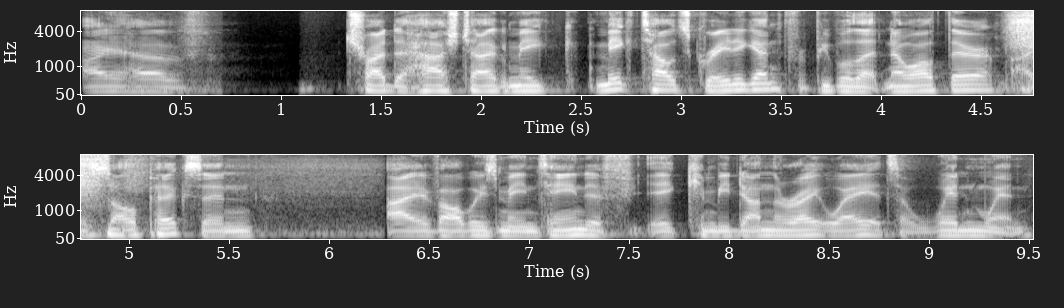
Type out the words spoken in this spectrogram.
I have tried to hashtag make make touts great again for people that know out there. I sell picks and I've always maintained if it can be done the right way, it's a win win.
